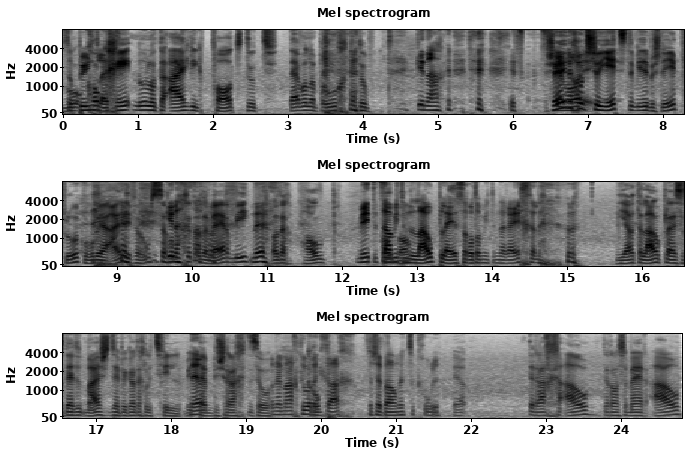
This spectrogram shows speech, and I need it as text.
So Wo bündelt. konkret nur noch den eigenen Pfad tut, den, den er braucht. genau. Jetzt Schön, kommst du jetzt mit einem Schneepflug, wo wir ja eigentlich draussen Genau. hocken, an der Wärme Ne, oder halb. hätten jetzt auch mit Halb einem Laubbläser oder mit einem Rechen. Ja, der Laubbläser, der tut meistens eben gerade ein bisschen zu viel. Mit Ja. dem bist du recht so. Und er macht Grob. Krach. Das ist aber auch nicht so cool. Der Rachen auch, der Rasenmäher auch.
